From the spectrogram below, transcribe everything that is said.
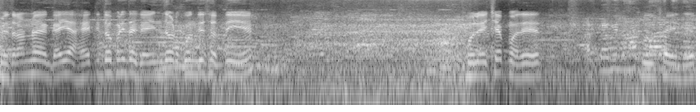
मित्रांनो गाई आहेत. तिथं पण इथं गाईंजवळ कोण दिसत नाही आहे फुलमध्ये फुल साईज आहेत.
